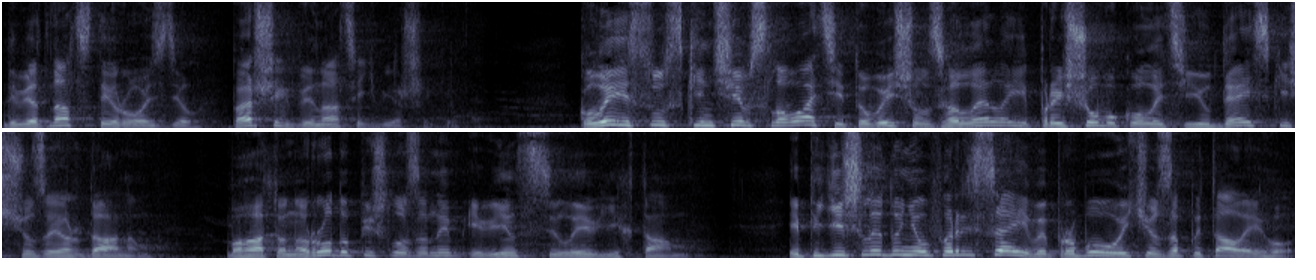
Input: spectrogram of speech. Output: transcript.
19 розділ, перших 12 віршиків. Коли Ісус скінчив слова ці, то вийшов з Галилеї, прийшов в околиці юдейські, що за Йорданом. Багато народу пішло за ним, і він зцілив їх там. І підійшли до нього фарисеї, випробовуючи, запитали його,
